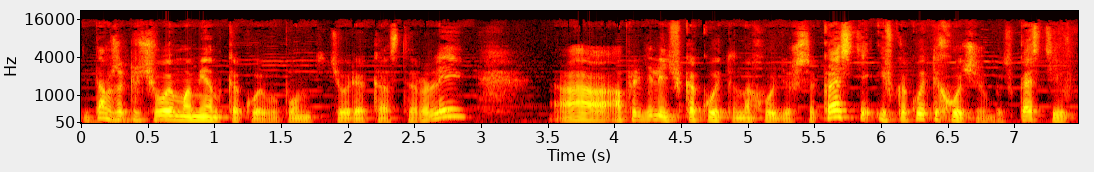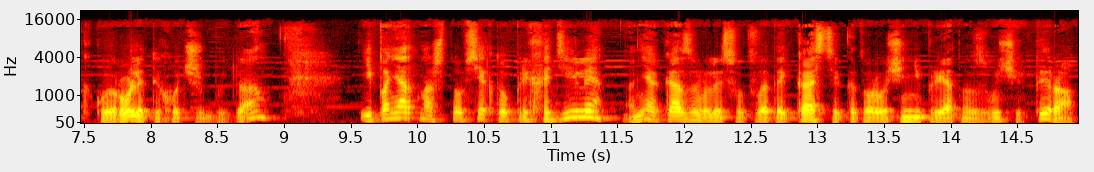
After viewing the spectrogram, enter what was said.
И там же ключевой момент какой, вы помните, теория касты ролей. А, определить, в какой ты находишься касте и в какой ты хочешь быть. В касте и в какой роли ты хочешь быть. Да? И понятно, что все, кто приходили, они оказывались вот в этой касте, которая очень неприятно звучит. Ты раб.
